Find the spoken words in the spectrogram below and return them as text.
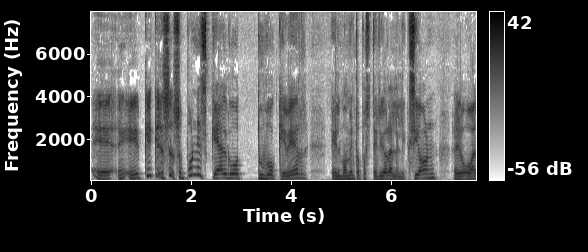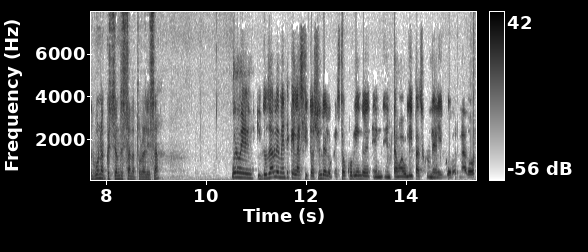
Eh, eh, ¿qué, supones que algo tuvo que ver el momento posterior a la elección eh, o alguna cuestión de esta naturaleza? Bueno, miren, indudablemente que la situación de lo que está ocurriendo en, Tamaulipas con el gobernador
